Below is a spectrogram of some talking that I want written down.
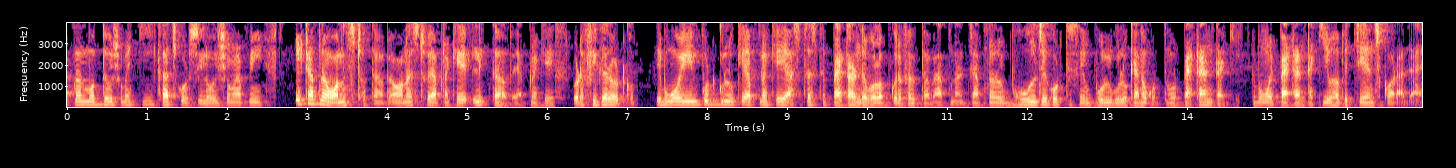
আপনার মধ্যে ওই সময় কি কাজ করছিল? ওই সময় আপনি, এটা আপনার অনেস্ট হতে হবে। অনেস্ট হয়ে আপনাকে লিখতে হবে। আপনাকে ওটা ফিগার আউট করতে এবং ওই ইনপুটগুলোকে আপনাকে আস্তে আস্তে প্যাটার্ন ডেভেলপ করে ফেলতে হবে আপনার। যে আপনার ওই ভুল যে করতেছেন, ভুলগুলো কেন করতেন ওর প্যাটার্নটা কি? এবং ওই প্যাটার্নটা কীভাবে চেঞ্জ করা যায়?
